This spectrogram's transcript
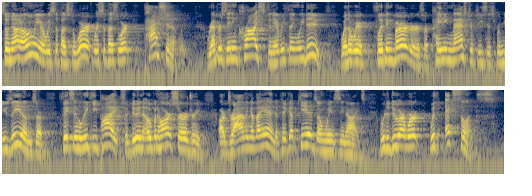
So not only are we supposed to work, we're supposed to work passionately representing Christ in everything we do. Whether we're flipping burgers or painting masterpieces for museums or fixing leaky pipes or doing open heart surgery or driving a van to pick up kids on Wednesday nights. We're to do our work with excellence.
